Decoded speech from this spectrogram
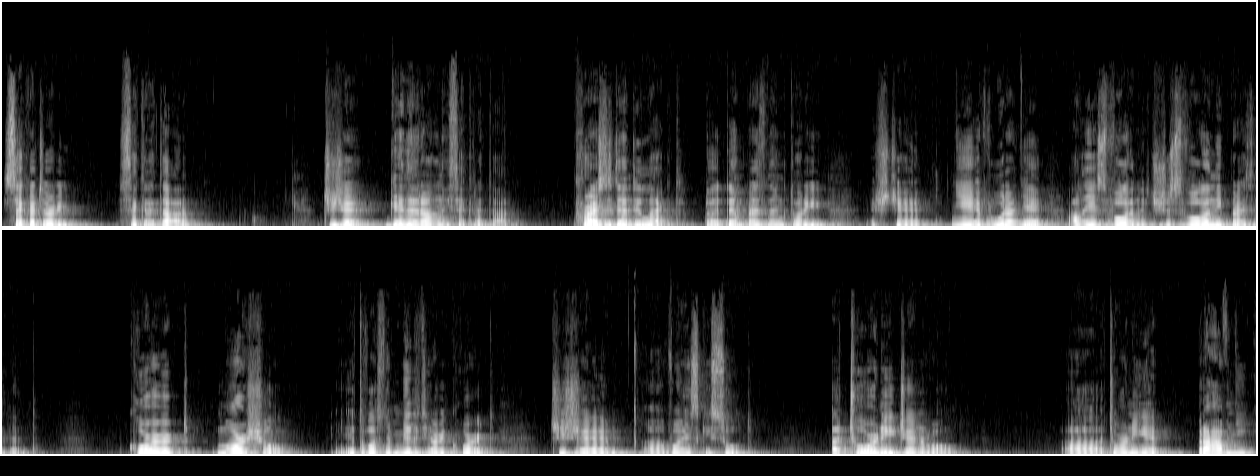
secretary, sekretár, čiže generálny sekretár. President-elect, to je ten prezident, ktorý ešte nie je v úrade, ale je zvolený, čiže zvolený prezident. Court martial, je to vlastne military court, čiže uh, vojenský súd. Attorney general, uh, attorney je právnik,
